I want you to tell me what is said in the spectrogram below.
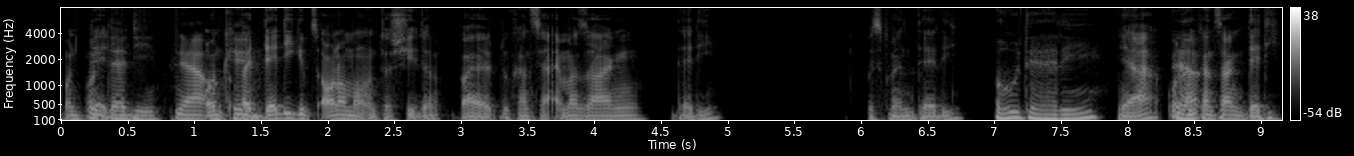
und Daddy. Und Daddy. Ja, Und okay. bei Daddy gibt es auch nochmal Unterschiede, weil du kannst ja einmal sagen, Daddy, bist mein Daddy. oh, Daddy. Ja, oder Ja. du kannst sagen Daddy.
